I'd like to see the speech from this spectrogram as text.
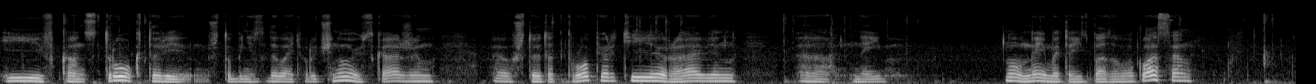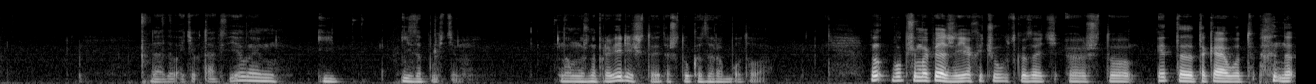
и в конструкторе, чтобы не задавать вручную, скажем, э, что этот property равен э, name. Ну, name это из базового класса, да, давайте вот так сделаем и, и запустим. Нам нужно проверить, что эта штука заработала. Ну, в общем, опять же, я хочу сказать, э, что это такая вот на,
